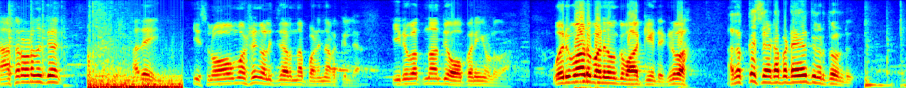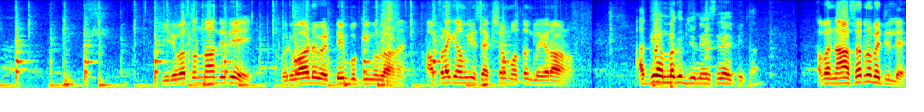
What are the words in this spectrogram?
നാസറോടെ നിൽക്ക് അതെ. ഈ സ്ലോ മോഷൻ കളിച്ചു ചേർന്ന പണി നടക്കില്ല. ഇരുപത്തിനാം തീയതി ഓപ്പണിംഗ് ഉള്ളതാ. ഒരുപാട് പണി നമുക്ക് ബാക്കിയുണ്ട്. ഇങ്ങട് വാ. അതൊക്കെ ചേട്ടപ്പെട്ടേ തീർത്തോണ്ട്. ഇരുപത്തൊന്നാം തീയതി ഒരുപാട് വെട്ടിയും ബുക്കിങ്ങുള്ളതാണ് അപ്പോഴേക്ക് നമുക്ക് ഈ സെക്ഷൻ മൊത്തം ക്ലിയർ ആവണം. അത് നമുക്ക് ജുനൈസിനെ ഏൽപ്പിക്കാം. അപ്പൊ നാസറിന് പറ്റില്ലേ?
